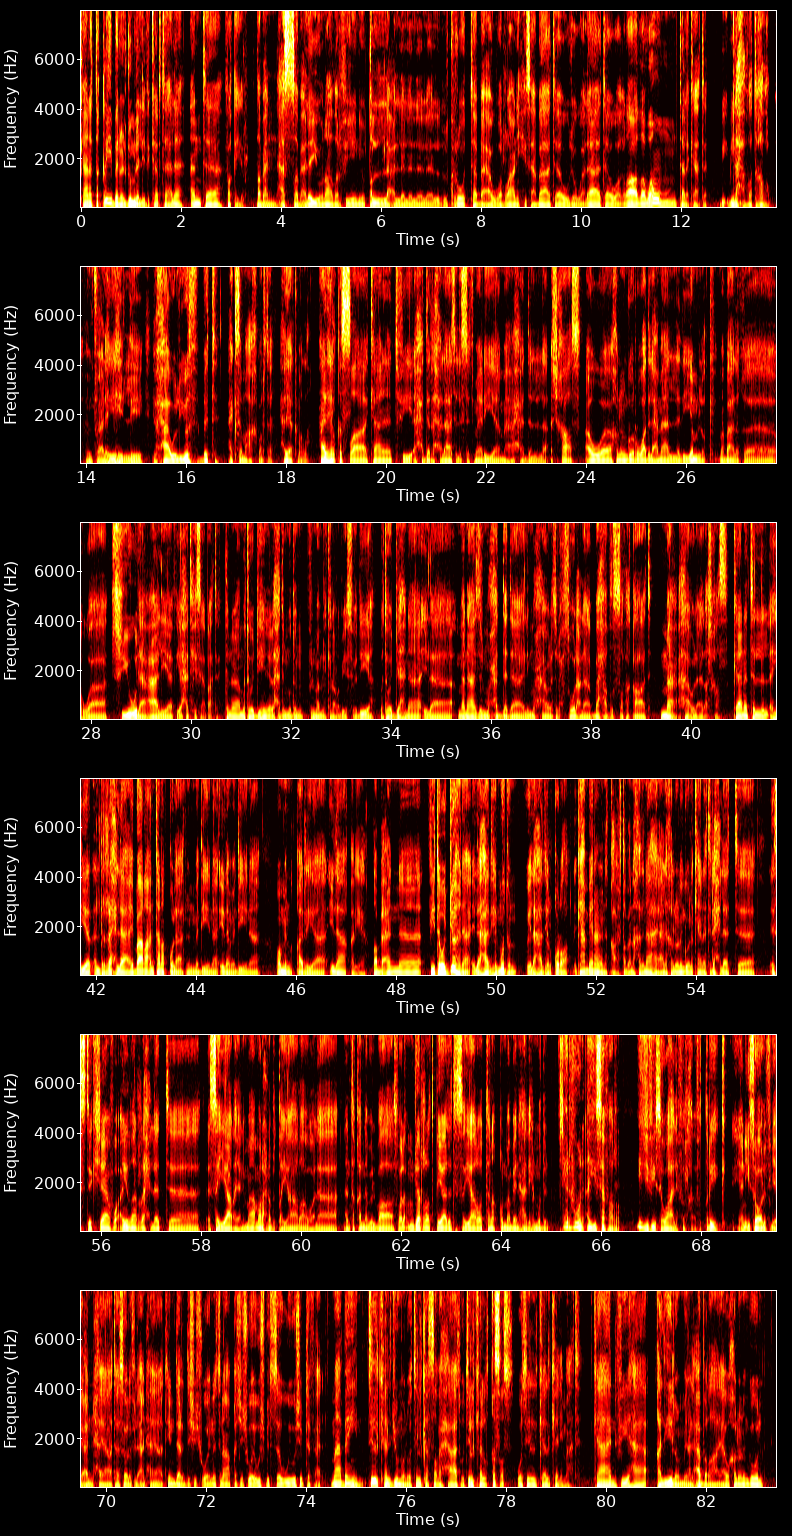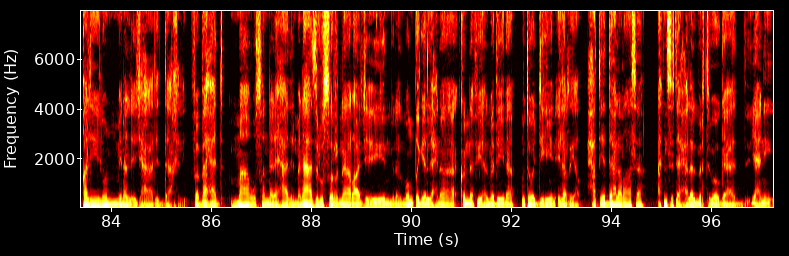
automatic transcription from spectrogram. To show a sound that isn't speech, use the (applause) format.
كانت تقريبا الجملة اللي ذكرتها له أنت فقير. طبعا عصب علي وناظر فيني وطلع ال- ال- ال- ال- الكروت تبعه ووراني حساباته وجوالاته وأغراضه وممتلكاته ب- بلحظة غضب فهمتوا علي؟ اللي يحاول يثبت عكس ما أخبرته. حياكم الله. هذه القصة كانت في أحد الرحلات الاستثمارية مع أحد الأشخاص أو خلونا نقول رواد الأعمال الذي يملك مبالغ آه، وسيولة عالية في أحد حساباته. كنا متوجهين إلى أحد المدن في المملكة العربية السعودية وتوجهنا إلى منازل محددة لمحاولة الحصول على بعض الصفقات مع هؤلاء الأشخاص. كانت هي الرحلة عبارة عن تنقلات من مدينة إلى مدينة ومن قرية إلى قرية. طبعا آه، في توجهنا إلى هذه المدن وإلى هذه القرى كان بيننا نقاش. طبعا أخذناها يعني خلونا نقول كانت رحلة آه، استكشاف وأيضا رحلة آه، السيارة. يعني ما ما رحنا بالطيارة ولا انتقلنا بالباص ولا مجرد قيادة السيارة والتنقل ما بين هذه المدن. فتعرفون أي سفر يجي فيه سوالف في الطريق. يعني يسولف لي عن حياته اسولف لي عن حياتي ندردش شوي نتناقش شوي وش بتسوي وش بتفعل. ما بين تلك الجمل وتلك الصفحات وتلك القصص وتلك الكلمات كان فيها قليل من العبرة أو خلونا نقول قليل من الإجهاد الداخلي. فبعد ما وصلنا لهذه المنازل وصرنا راجعين من المنطقة اللي إحنا كنا فيها المدينة متوجهين إلى الرياض. حط يده على رأسه انسدح على المرتبة وقاعد يعني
